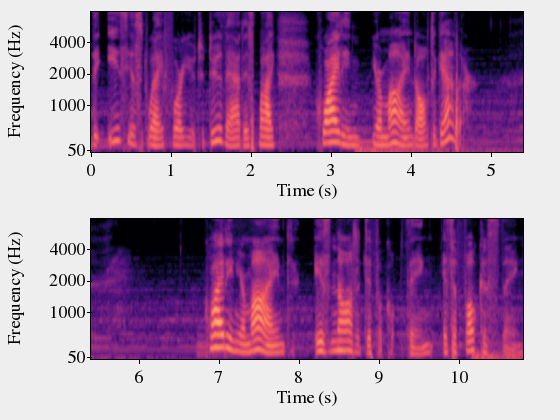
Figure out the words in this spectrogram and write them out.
the easiest way for you to do that is by quieting your mind altogether. Quieting your mind is not a difficult thing, it's a focus thing.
